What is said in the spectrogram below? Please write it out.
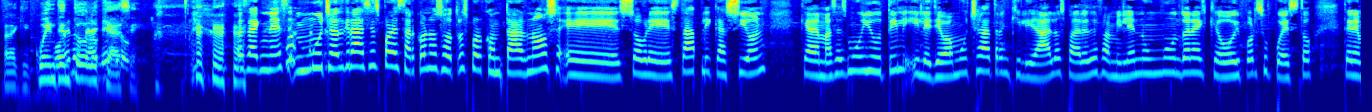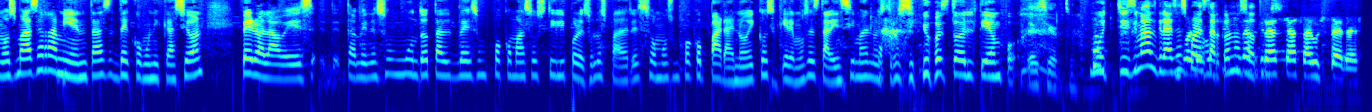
Para que cuenten bueno, todo lo que hace. Pues Agnes, muchas gracias por estar con nosotros, por contarnos eh, sobre esta aplicación que además es muy útil y le lleva mucha tranquilidad a los padres de familia en un mundo en el que hoy, por supuesto, tenemos más herramientas de comunicación, pero a la vez también es un mundo tal vez un poco más hostil y por eso los padres somos un poco paranoicos y queremos estar encima de nuestros hijos todo el tiempo. Es cierto. Muchísimas gracias bueno, por estar con nosotros. Gracias a ustedes.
